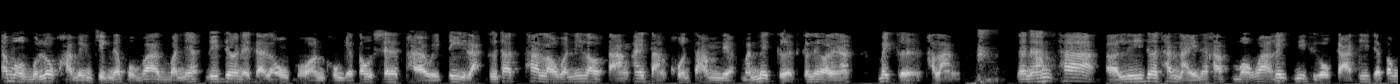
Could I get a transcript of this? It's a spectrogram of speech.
ถ้ามองบนโลกความเป็นจริงนะผมว่าวันนี้ leader ในแต่ละองค์กรคงจะต้อง set priority แหละคือถ้าถ้าเราวันนี้เราต่างให้ต่างคนทำเนี่ย มันไม่เกิดก็เรียกว่าอะไรนะ ไม่เกิดพลัง ดังนั้นถ้า leader ท่านไหนนะครับ มองว่าเฮ้ยนี่คือโอกาสที่จะต้อง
